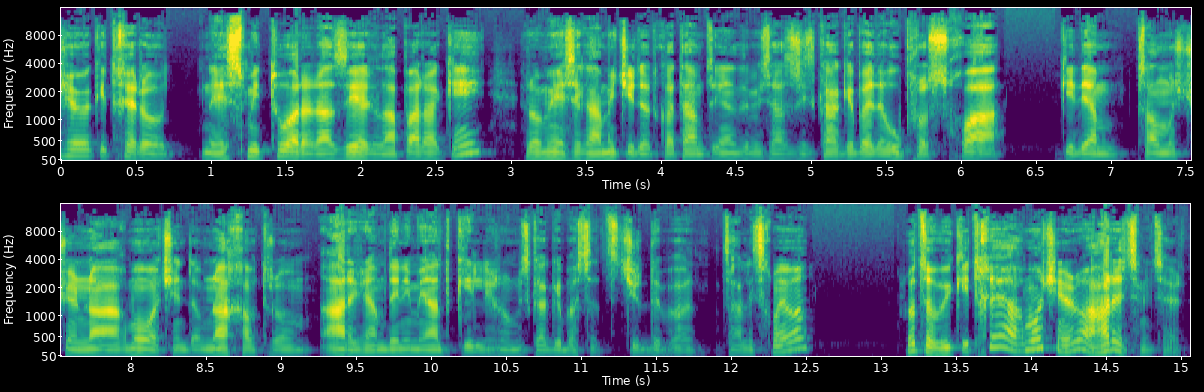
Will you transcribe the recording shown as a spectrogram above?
შევეკითხე რომ ესმი თუ არა რაზე არის ლაპარაკი რომ მე ესე გამიჭიდა თქვა ამ წინადების აზრის გაგება და უფრო სხვა კიდე ამ ფსალმოს ჩვენ უნდა აღმოვაჩენ და ვნახავთ რომ არის რამდენიმე ადგილი რომლის გაგებასაც სჭირდება ძალისხმევა როცა ვიკითხე აღმოჩინე რომ არ ეცმი ცერტ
